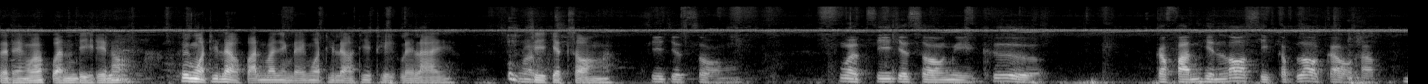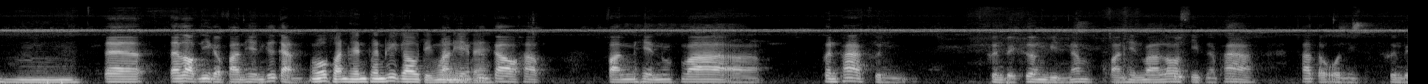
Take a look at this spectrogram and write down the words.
แสดงว่าฝันดีเด้เนาะคืองวดที่แล้วฝันว่าอย่างไรงวดที่แล้วที่ถือหลายๆสี่เจ็ดสองสี่เจ็ดสองงวดสี่เจ็ดสองนี่คือ กับฟันเห็นล่อสิบกับล่อเก่าครับ แต่แต่รอบนี้กับฟันเห็นคือกันโอ้ฝันเห็นเพิ่นคือเก่าถึงฟัวันนนี้เห็นเลคืยอเก่าครับฟันเห็นว่าเอ่อ เพื่อนผ้าขึ้นขึ้นไปเครื่องบินน้ำฟันเห็นว่าล่อสิบนะผ้าผ้าตะอนนี่ขึ้นไป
